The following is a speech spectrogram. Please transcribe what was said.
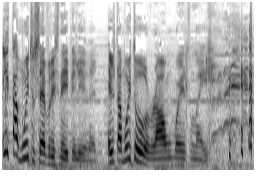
ele tá muito Severus Snape ali, velho. Ele tá muito Round Lane.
